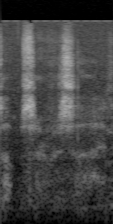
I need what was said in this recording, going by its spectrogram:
what's up, server?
